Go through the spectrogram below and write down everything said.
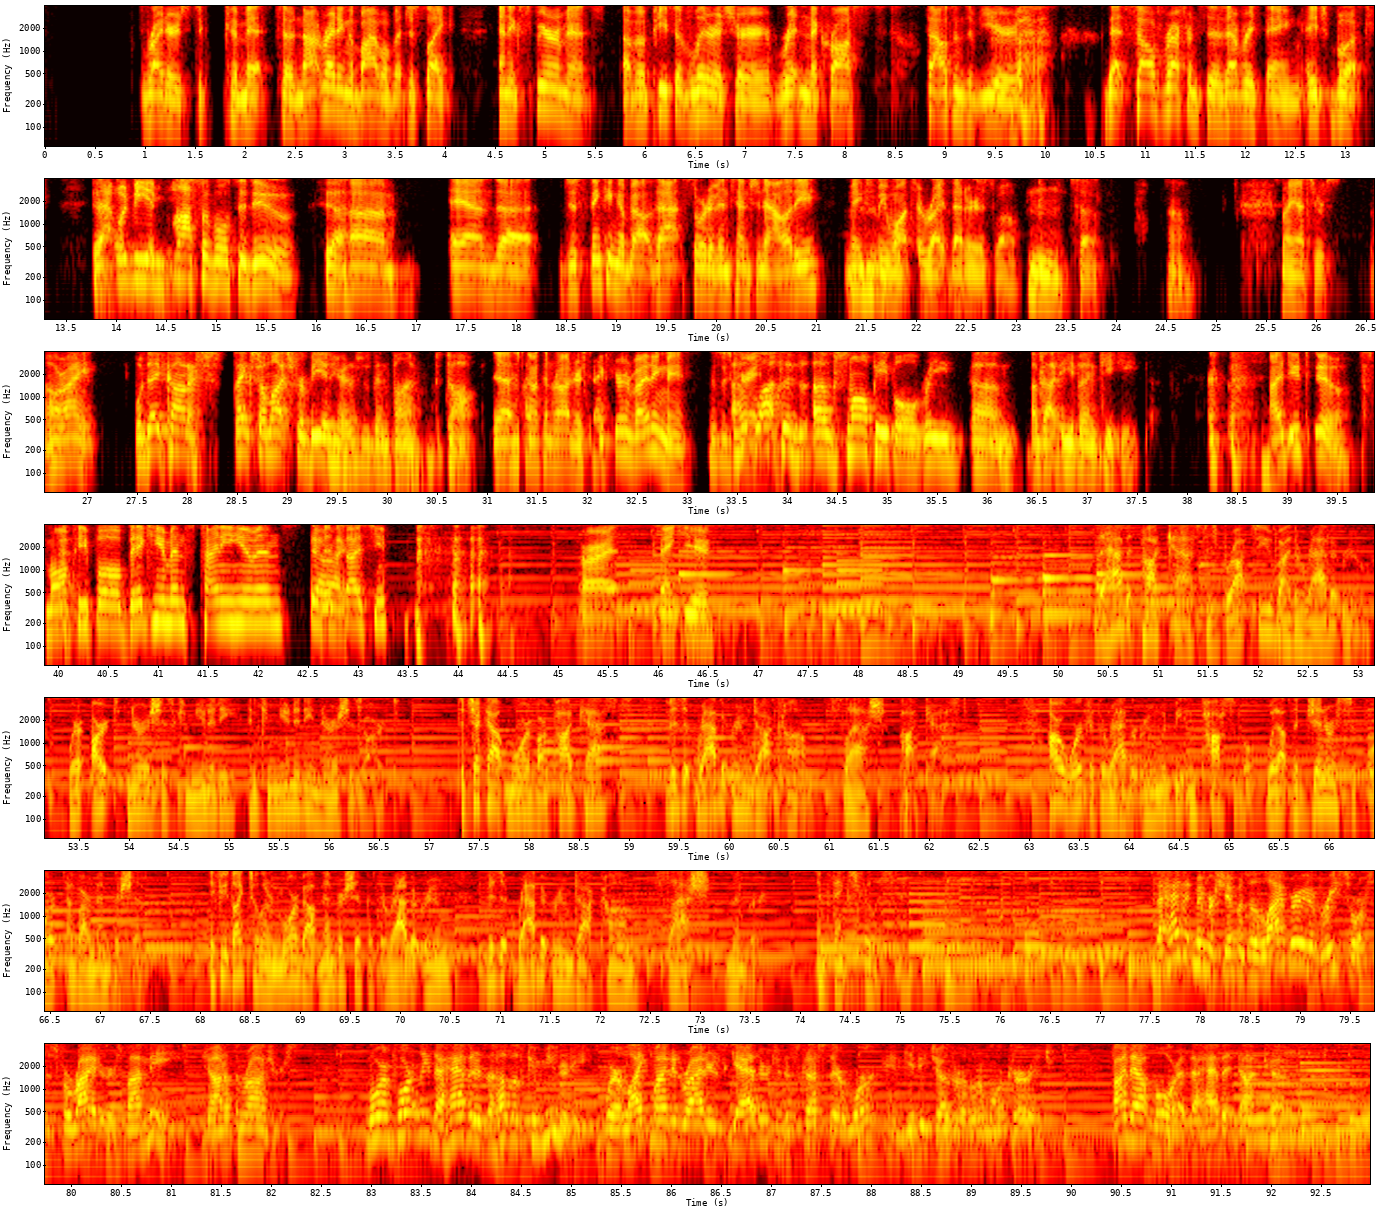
writers to commit to not writing the Bible, but just like an experiment of a piece of literature written across thousands of years that self references everything, each book. Yeah. That would be impossible to do. Yeah. Um, and uh, just thinking about that sort of intentionality makes mm-hmm. me want to write better as well. Mm. So, oh. that's my answers. All right. Well, Dave Connis, thanks so much for being here. This has been fun to talk. Yes, Jonathan Rogers, thanks for inviting me. This is great. lots of, of small people read um, about Eva and Kiki. I do too. Small people, big humans, tiny humans, yeah, mid-sized right. humans. All right. Thank you. The Habit Podcast is brought to you by The Rabbit Room, where art nourishes community and community nourishes art. To check out more of our podcasts, visit rabbitroom.com slash podcast. Our work at the Rabbit Room would be impossible without the generous support of our membership. If you'd like to learn more about membership at the Rabbit Room, visit rabbitroom.com slash member. And thanks for listening. The Habit membership is a library of resources for writers by me, Jonathan Rogers. More importantly, The Habit is a hub of community where like minded writers gather to discuss their work and give each other a little more courage. Find out more at thehabit.co.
